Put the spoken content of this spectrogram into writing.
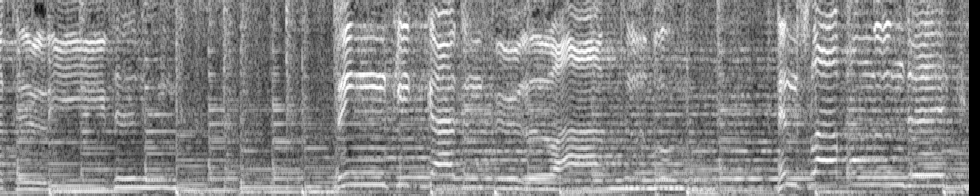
smaakt de liefde lief. Drink ik uit een pure waterbron en slaap onder een dek.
